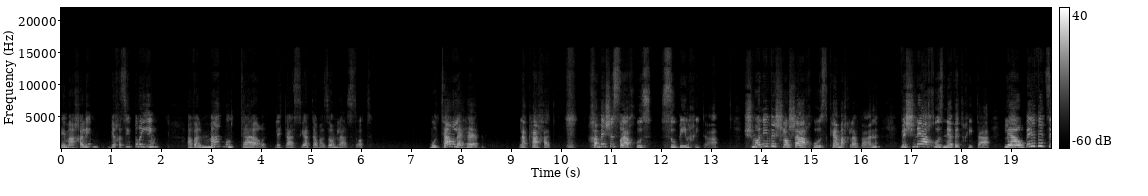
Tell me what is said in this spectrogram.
הם מאכלים יחסית בריאים, אבל מה מותר לתעשיית המזון לעשות? מותר להם לקחת 15% סובין חיטה, 83% קמח לבן ו-2% נבט חיטה, לערבב את זה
